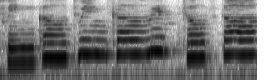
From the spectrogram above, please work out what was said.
Twinkle twinkle little star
